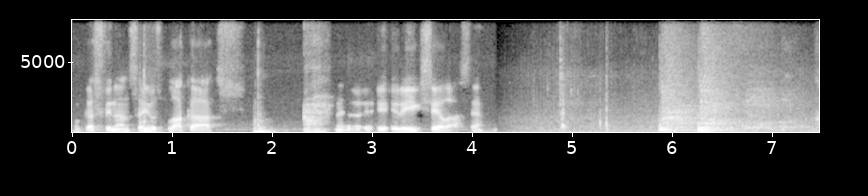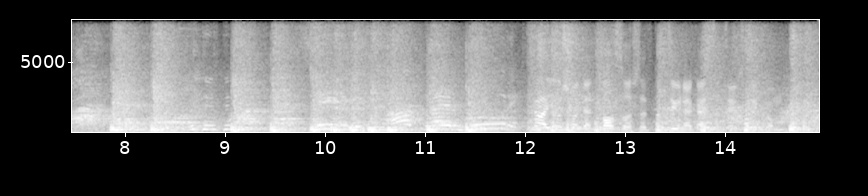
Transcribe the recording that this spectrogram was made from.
Un kas finansē jūsu plakātus Rīgas ielās? Ja? Balsosiet par dzīvnieku aizsardzības likumu? Uh,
